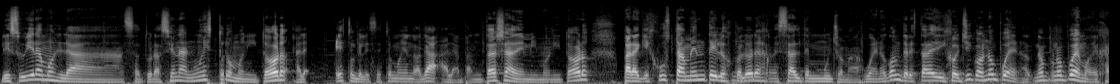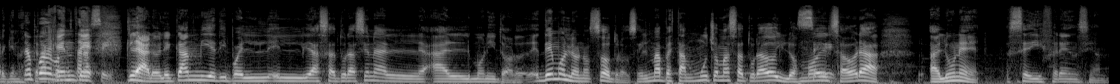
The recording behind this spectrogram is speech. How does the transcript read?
le subiéramos la saturación a nuestro monitor, esto que les estoy moviendo acá, a la pantalla de mi monitor, para que justamente los colores resalten mucho más. Bueno, Counter-Strike dijo, chicos, no, pueden, no, no podemos dejar que nuestra gente, claro, le cambie tipo el- el- la saturación al, al monitor. Démoslo nosotros. El mapa está mucho más saturado y los Sí. models ahora, al UNE, se diferencian.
